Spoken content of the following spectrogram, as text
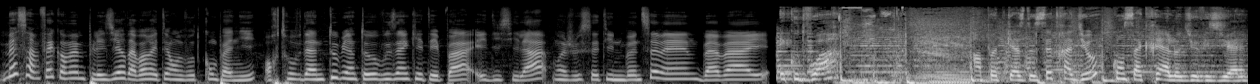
Mais ça me fait quand même plaisir d'avoir été en votre compagnie. On retrouve Dan tout bientôt, vous inquiétez pas. Et d'ici là, moi je vous souhaite une bonne semaine. Bye bye. Écoute voir. Un podcast de cette radio consacré à l'audiovisuel.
